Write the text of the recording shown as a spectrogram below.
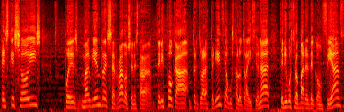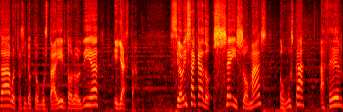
es que sois pues más bien reservados en esta. Tenéis poca apertura a la experiencia, os gusta lo tradicional, tenéis vuestros bares de confianza, vuestros sitios que os gusta ir todos los días y ya está. Si habéis sacado seis o más, os gusta hacer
